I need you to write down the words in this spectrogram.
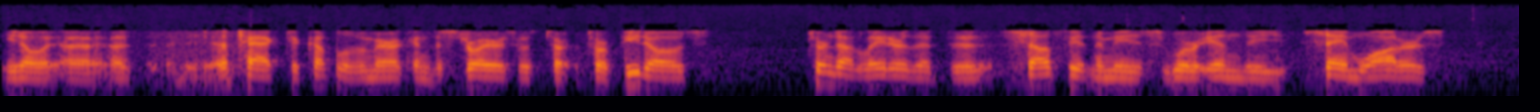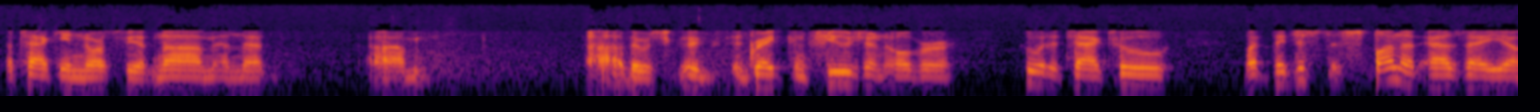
you know, uh, attacked a couple of American destroyers with tor- torpedoes. Turned out later that the South Vietnamese were in the same waters attacking North Vietnam, and that um, uh, there was a, a great confusion over who had attacked who, but they just spun it as a, uh,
